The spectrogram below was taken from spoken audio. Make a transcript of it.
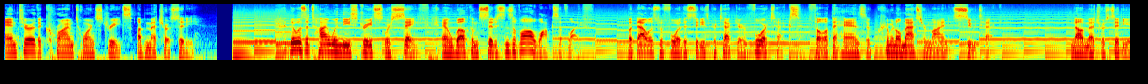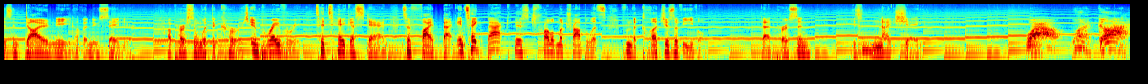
Enter the crime torn streets of Metro City. There was a time when these streets were safe and welcomed citizens of all walks of life. But that was before the city's protector, Vortex, fell at the hands of criminal mastermind Sutek. Now Metro City is in dire need of a new savior. A person with the courage and bravery to take a stand, to fight back, and take back this troubled metropolis from the clutches of evil. That person is Nightshade. Wow, what a guy!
